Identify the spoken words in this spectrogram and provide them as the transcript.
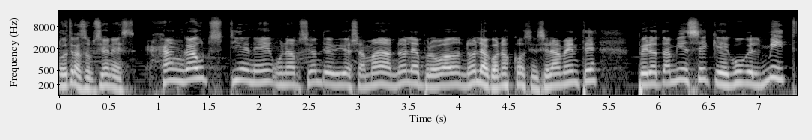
otras opciones. Hangouts tiene una opción de videollamada, no la he probado, no la conozco sinceramente, pero también sé que Google Meet,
